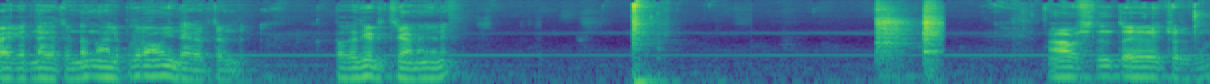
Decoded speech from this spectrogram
പാക്കറ്റിന്റെ അകത്തുണ്ട് നാൽപ്പത് ഗ്രാം ഇതിന്റെ അകത്തുണ്ട് പകുതി എടുത്തിട്ടാണ് ഞാൻ ആവശ്യത്തിന് തേങ്ങ വെച്ച് കൊടുക്കും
